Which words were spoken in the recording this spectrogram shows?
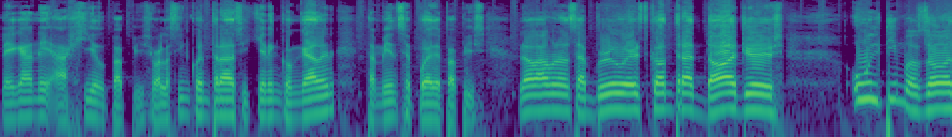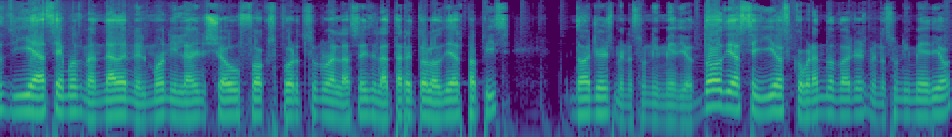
le gane a Hill, papis. O a las 5 entradas si quieren con Galen. También se puede, papis. Luego vámonos a Brewers contra Dodgers. Últimos dos días hemos mandado en el Money Line Show Fox Sports 1 a las 6 de la tarde todos los días, papis. Dodgers menos uno y medio. Dos días seguidos cobrando Dodgers menos uno y medio.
